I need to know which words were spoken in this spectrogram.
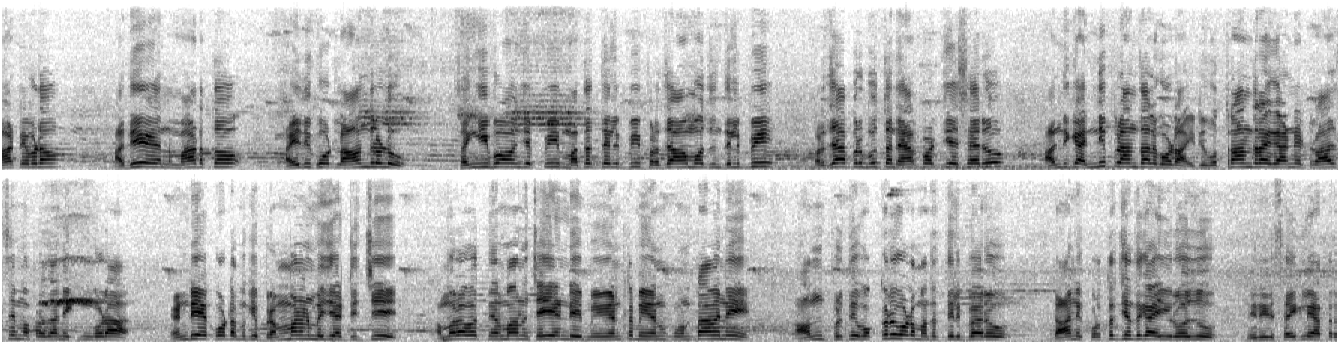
మాట ఇవ్వడం అదే మాటతో ఐదు కోట్ల ఆంధ్రులు సంఘీభావం చెప్పి మద్దతు తెలిపి ప్రజామోదం తెలిపి ప్రజాప్రభుత్వాన్ని ఏర్పాటు చేశారు. అందుకే అన్ని ప్రాంతాలు కూడా ఇటు ఉత్తరాంధ్ర కానీ రాయలసీమ ప్రధానికం కూడా ఎన్డీఏ కూటమికి బ్రహ్మాండ మెజార్టీ ఇచ్చి అమరావతి నిర్మాణం చేయండి మేము వెంట మేము వెనక ఉంటామని ప్రతి ఒక్కరు కూడా మద్దతు తెలిపారు. దాని కృతజ్ఞతగా ఈరోజు నేను ఈ సైకిల్ యాత్ర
